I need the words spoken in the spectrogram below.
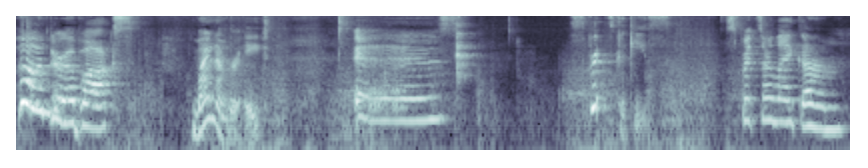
Under a box. My number eight is Spritz cookies. Spritz are like um,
